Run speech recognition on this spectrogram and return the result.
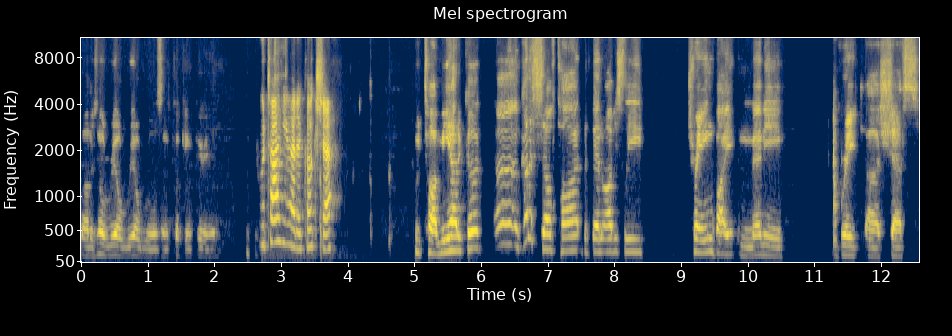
well, there's no real real rules in cooking. Period. Who taught you how to cook, chef? Who taught me how to cook? Uh, I'm kind of self-taught, but then obviously trained by many great uh, chefs.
